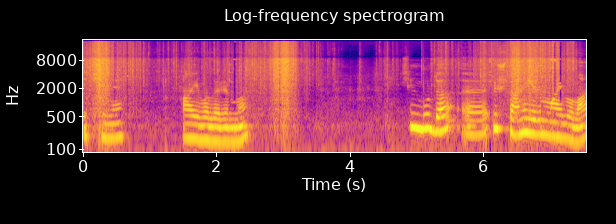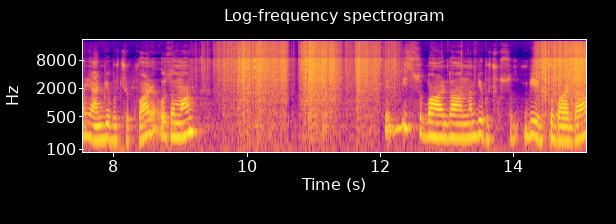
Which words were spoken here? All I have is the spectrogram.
İçine ayvalarımı burada 3 e, tane yarım mayva var. Yani bir buçuk var. O zaman bir su bardağına bir buçuk su, bir su bardağı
